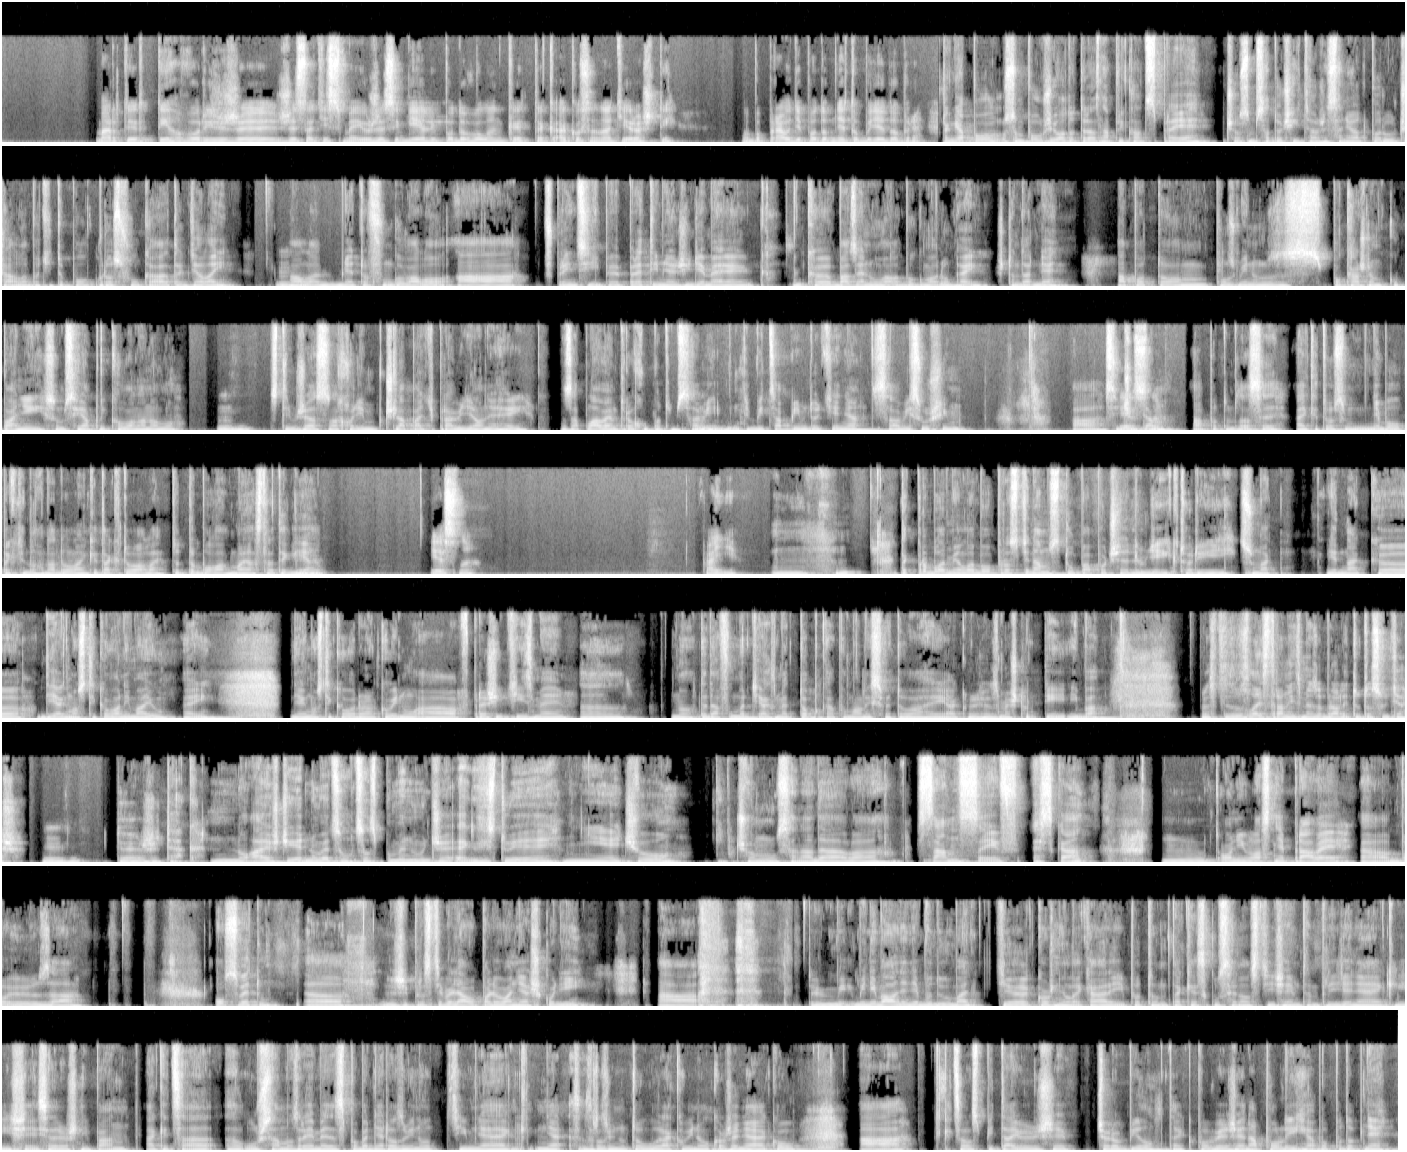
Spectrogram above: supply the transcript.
Martyr, ty hovoríš, že, že sa ti smejú, že si bieli po dovolenke, tak ako sa natieraš ty? Lebo pravdepodobne to bude dobre. Tak ja po, som používal doteraz napríklad spreje, čo som sa dočítal, že sa neodporúča, lebo ti to polku rozfúka a tak ďalej mm-hmm. ale mne to fungovalo a v princípe predtým, než ideme k bazénu alebo k moru, hej, štandardne, a potom plus minus po každom kúpaní som si aplikoval na novo. Mm-hmm. S tým, že ja sa chodím čľapať pravidelne, hej. Zaplavem trochu, potom sa mm-hmm. vy, vycapím do tieňa, sa vysuším a si Jasne. čítam a potom zase, aj keď to som nebol pekne dlho na dovolenke takto, ale toto bola moja stratégia. Mm. Jasné. Fajne. Mm-hmm. Tak problém je, lebo proste nám stúpa počet ľudí, ktorí sú na jednak uh, diagnostikovaní majú, hej, diagnostikovanú rakovinu a v prežití sme uh, no teda v umrtiach sme topka pomaly svetová, hej, akože sme štvrtí iba. Proste zo zlej strany sme zobrali túto súťaž. Mm-hmm. Takže tak. No a ešte jednu vec som chcel spomenúť, že existuje niečo, čomu sa nadáva SunSafe SK. Mm, oni vlastne práve bojujú za osvetu, že proste veľa opaľovania škodí a minimálne nebudú mať e, kožní lekári potom také skúsenosti, že im tam príde nejaký 60-ročný pán. A keď sa e, už samozrejme s pomerne rozvinutým nejak, nejak, s rozvinutou rakovinou kože nejakou a keď sa ho spýtajú, že čo robil, tak povie, že na poli alebo podobne.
